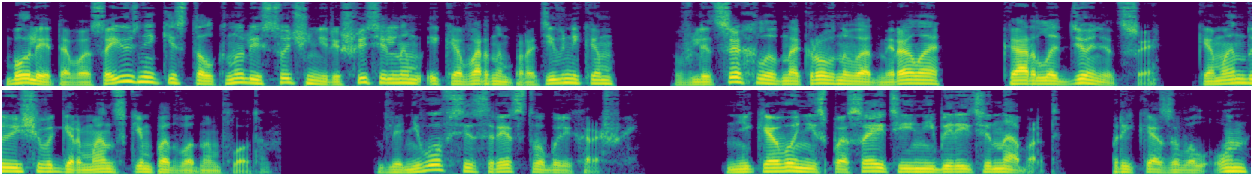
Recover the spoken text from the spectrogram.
Более того, союзники столкнулись с очень решительным и коварным противником в лице хладнокровного адмирала Карла Дёница, командующего германским подводным флотом. Для него все средства были хороши. «Никого не спасайте и не берите на борт», — приказывал он,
